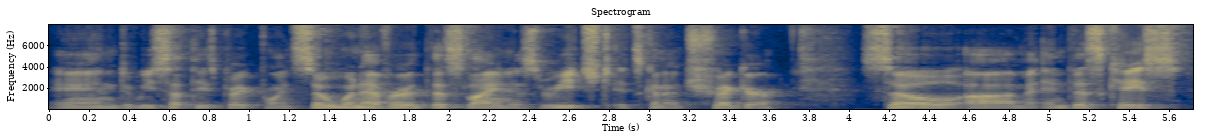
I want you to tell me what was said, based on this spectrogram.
and we set these breakpoints. So whenever this line is reached, it's going to trigger. So um, in this case,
